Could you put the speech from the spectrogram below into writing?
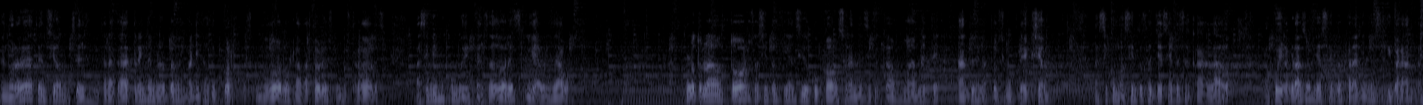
En horario de atención se desinfectará cada 30 minutos las manijas de puertas, inodoros, lavatorios y mostradores, asimismo como dispensadores y llaves de agua. Por otro lado, todos los asientos que hayan sido ocupados serán desinfectados nuevamente antes de la próxima proyección, así como asientos adyacentes a cada lado, apoyabrazos y asientos para niños y barandas.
